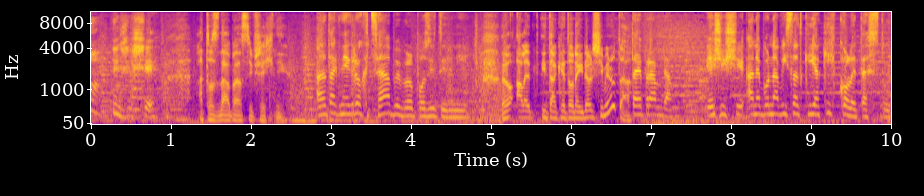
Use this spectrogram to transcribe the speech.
Ježiši. A to známe asi všichni. Ale tak někdo chce, aby byl pozitivní. No, ale i tak je to nejdelší minuta. To je pravda. Ježiši, anebo na výsledky jakýchkoliv testů.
